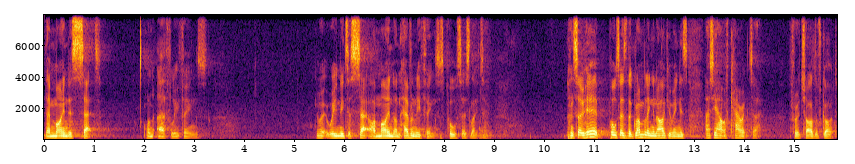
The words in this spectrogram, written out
their mind is set on earthly things. We need to set our mind on heavenly things, as Paul says later. And so here, Paul says that grumbling and arguing is actually out of character for a child of God.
